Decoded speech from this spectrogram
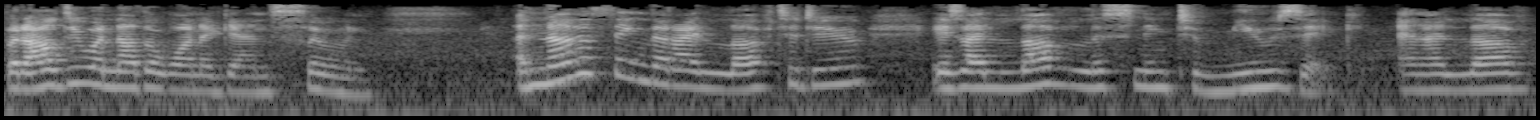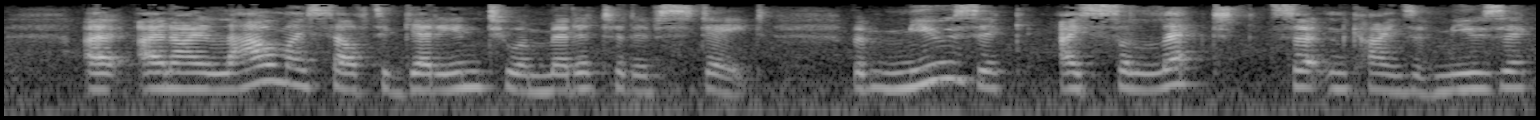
but I'll do another one again soon. Another thing that I love to do is I love listening to music and I love, I, and I allow myself to get into a meditative state. But music, I select certain kinds of music,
